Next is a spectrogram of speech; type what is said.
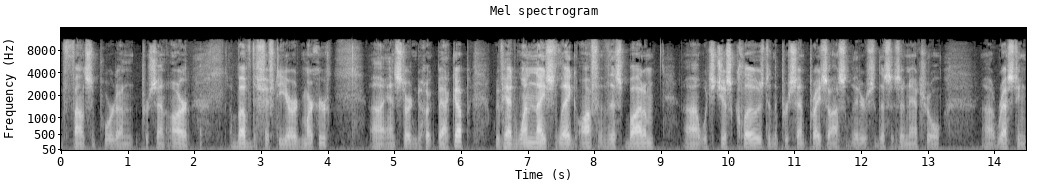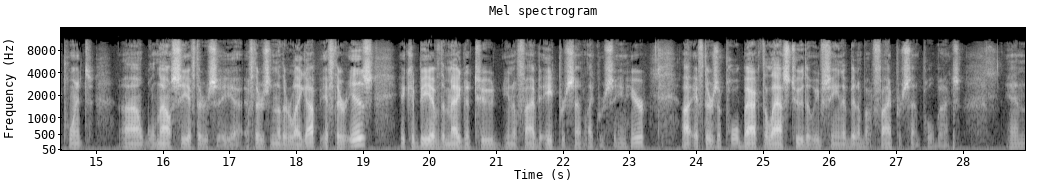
found support on percent R above the 50 yard marker uh, and starting to hook back up. We've had one nice leg off of this bottom, uh, which just closed in the percent price oscillator. So this is a natural uh, resting point. Uh, we'll now see if there's a uh, if there's another leg up. If there is, it could be of the magnitude you know five to eight percent like we're seeing here. Uh, if there's a pullback, the last two that we've seen have been about five percent pullbacks, and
